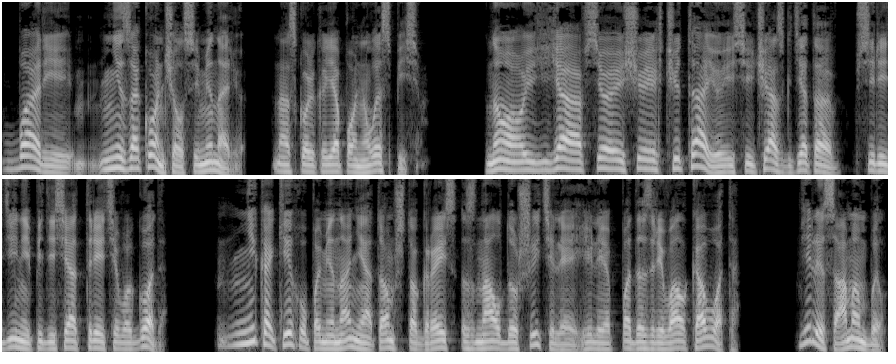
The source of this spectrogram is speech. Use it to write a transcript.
Барри не закончил семинарию, насколько я понял из писем. Но я все еще их читаю, и сейчас где-то в середине 53-го года. Никаких упоминаний о том, что Грейс знал душителя или подозревал кого-то. Или сам им был.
